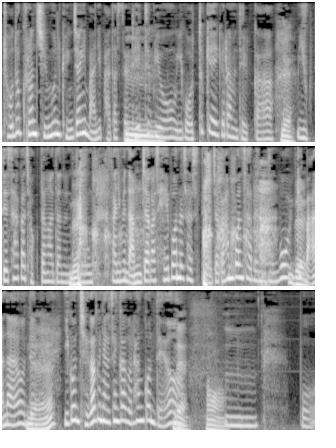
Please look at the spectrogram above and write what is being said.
저도 그런 질문 굉장히 많이 받았어요. 음. 데이트 비용 이거 어떻게 해결하면 될까? 네. 6대 4가 적당하다는 네. 등 아니면 남자가 세 번을 샀을 때 여자가 한 번 사는 등뭐 이렇게 네. 많아요. 근데 네. 이건 제가 그냥 생각을 한 건데요. 네. 어. 음, 뭐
